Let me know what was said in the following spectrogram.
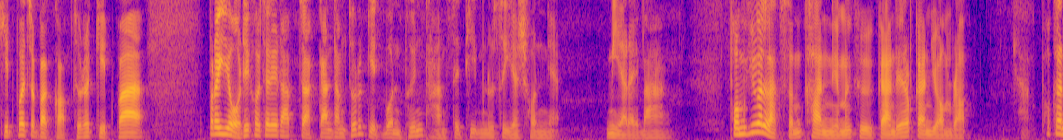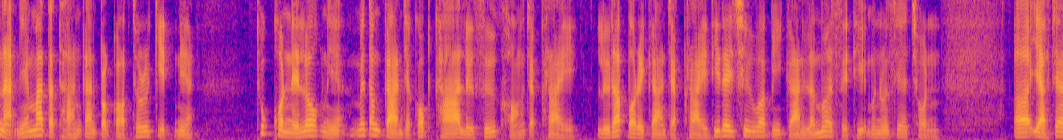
คิดว่าจะประกอบธุรกิจว่า ประโยชน์ที่เขาจะได้รับจากการทำธุรกิจบนพื้นฐานสิทธิมนุษยชนเนี่ยมีอะไรบ้าง ผมคิดว่าหลักสำคัญเนี่ยมันคือการได้รับการยอมรับครับ เพราะขณะนี้มาตรฐานการประกอบธุรกิจเนี่ยทุกคนในโลกเนี้ไม่ต้องการจะคบค้าหรือซื้อของจากใคร หรือรับบริการจากใครที่ได้ชื่อว่ามีการละเมิดสิทธิมนุษยชนเอออยากจะ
